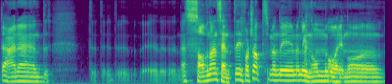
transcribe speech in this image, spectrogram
Det er eh, d- d- d- Det er savn av en senter fortsatt, men, de, men Lindholm går inn og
